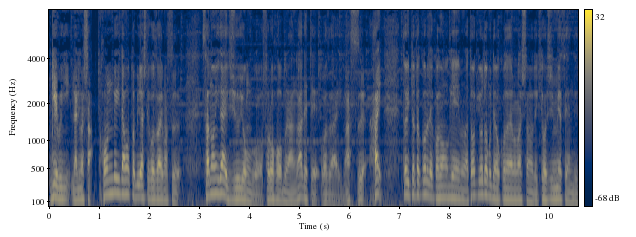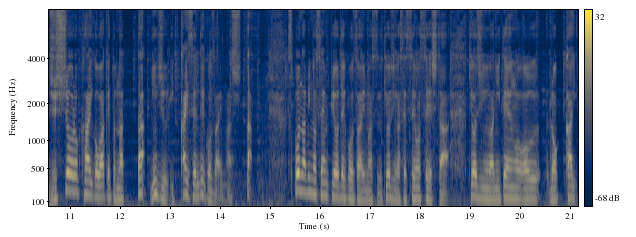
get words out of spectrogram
ゲームになりました。本塁打も飛び出してございます。佐野以来14号ソロホームランが出てございます。はい。といったところでこのゲームは東京ドームで行われましたので、巨人目線で10勝6敗5分けとなった21回戦でございました。スポナビの選評でございます。巨人が接戦を制した。巨人は2点を追う6回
